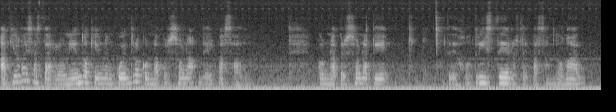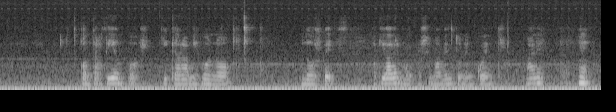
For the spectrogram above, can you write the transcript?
Aquí os vais a estar reuniendo, aquí hay un encuentro con una persona del pasado, con una persona que te dejó triste, lo estáis pasando mal, contratiempos y que ahora mismo no, no os veis. Aquí va a haber muy próximamente un encuentro, ¿vale? Mm.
